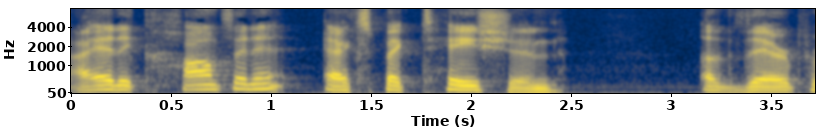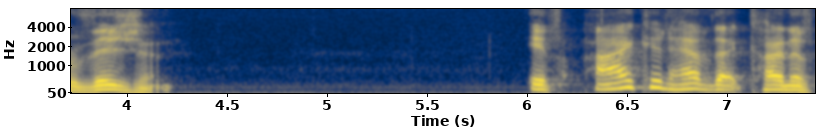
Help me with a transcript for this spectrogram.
I had a confident expectation of their provision. If I could have that kind of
